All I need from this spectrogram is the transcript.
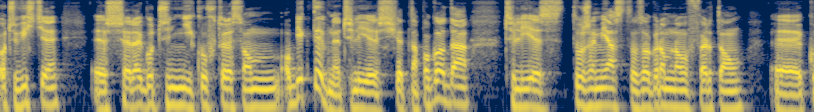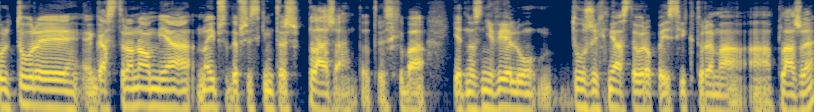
oczywiście e, szeregu czynników, które są obiektywne, czyli jest świetna pogoda, czyli jest duże miasto z ogromną ofertą kultury, gastronomia, no i przede wszystkim też plaża. To, to jest chyba jedno z niewielu dużych miast europejskich, które ma plażę.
